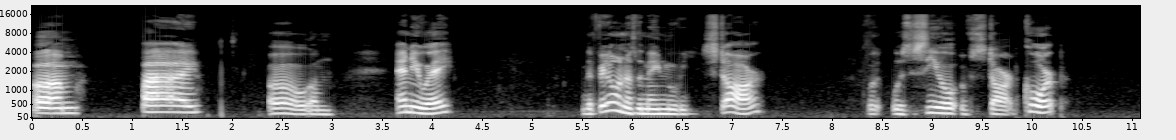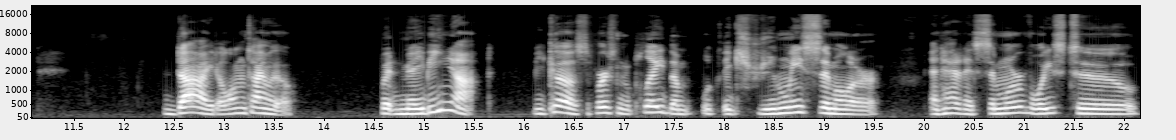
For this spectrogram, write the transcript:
Um, bye. Oh, um, anyway, the villain of the main movie, Star, was the CEO of Star Corp, died a long time ago. But maybe not, because the person who played them looked extremely similar and had a similar voice too.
